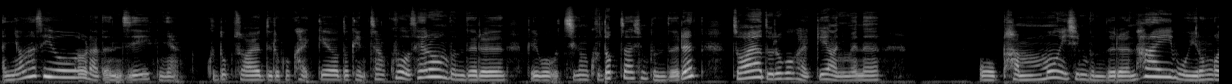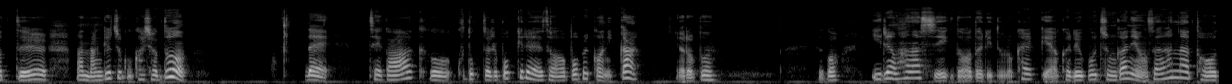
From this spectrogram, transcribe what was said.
안녕하세요 라든지 그냥 구독, 좋아요 누르고 갈게요도 괜찮고 새로운 분들은 그리고 지금 구독자신 분들은 좋아요 누르고 갈게요 아니면은 어, 반모이신 분들은 하이 뭐 이런 것들만 남겨주고 가셔도 네 제가 그거 구독자를 뽑기로 해서 뽑을 거니까 여러분 그거 이름 하나씩 넣어드리도록 할게요. 그리고 중간에 영상 하나 더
